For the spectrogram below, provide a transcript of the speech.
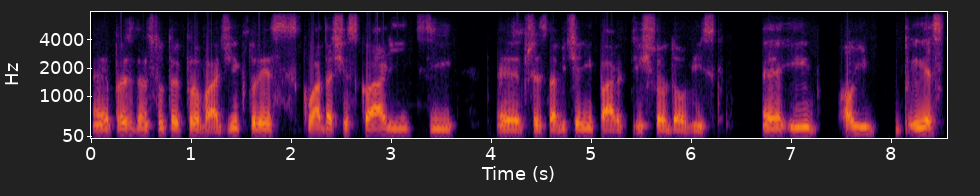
e, prezydent Sutek prowadzi, który jest, składa się z koalicji e, przedstawicieli partii, środowisk e, i oni, jest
